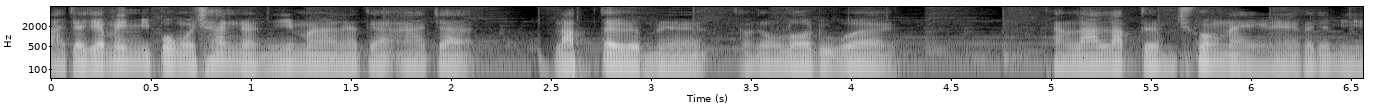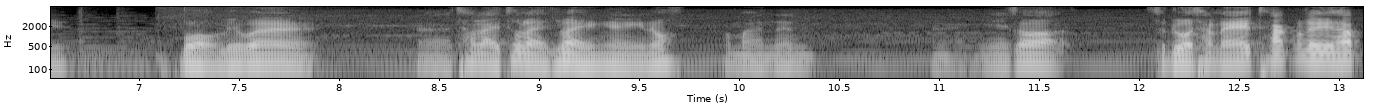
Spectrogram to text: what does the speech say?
อาจจะยังไม่มีโปรโมชั่นแบบนี้มานะแต่อาจจะ รับเติมนะฮะเราต้องรอดูว่าทางร้านรับเติมช่วงไหนนะก็จะมีบอกเลยว่าเท่าไหร่เท่าไหร่เท่าไหร่ยังไงเนาะประมาณนั้นอ่ายังไงก็สะดวกทางไหนทักเลยครับ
